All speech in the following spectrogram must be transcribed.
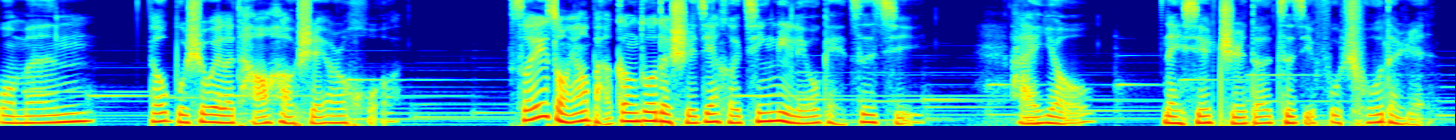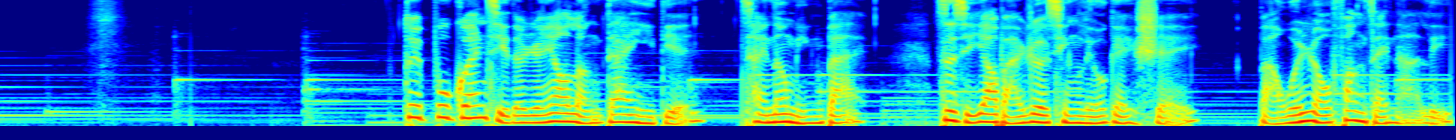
我们都不是为了讨好谁而活，所以总要把更多的时间和精力留给自己，还有。那些值得自己付出的人，对不关己的人要冷淡一点，才能明白自己要把热情留给谁，把温柔放在哪里。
